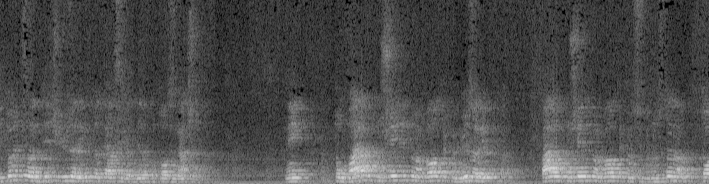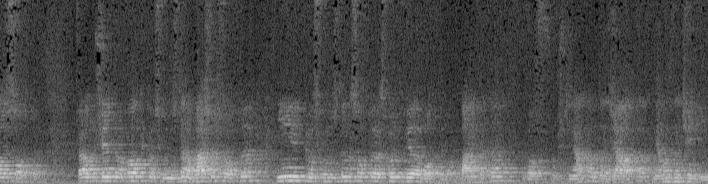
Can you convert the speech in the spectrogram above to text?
И той твърди, че юзер инпута трябва да се градира по този начин. И това е отношението на хората към юзер. Това е отношението на хората към сигурността на този софтуер. Това е отношението на хората към сигурността на вашия софтуер и към сигурността на софтуера, с който вие работите в банката, в общината, в държавата, няма значение.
